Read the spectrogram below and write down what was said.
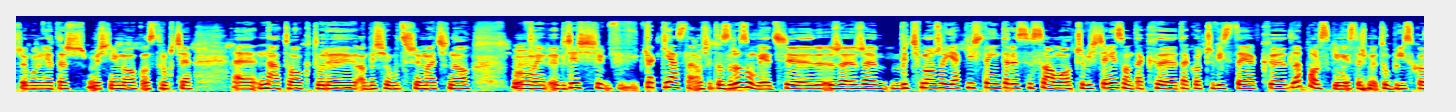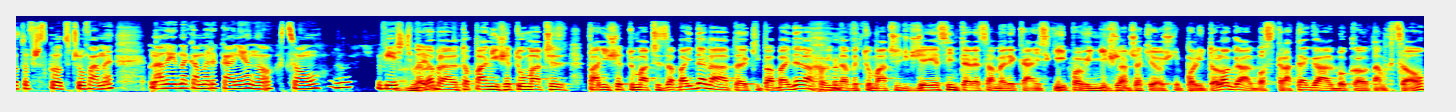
szczególnie też myślimy o konstrukcie e, NATO, który, aby się utrzymać, no mm, gdzieś tak ja staram się to zrozumieć, e, że, że być może jakieś te interesy są. Oczywiście nie są tak, e, tak oczywiste jak dla Polski. My jesteśmy tu blisko, to wszystko odczuwamy, no ale jednak Amerykanie no, chcą wieść No dobra, ale to pani się tłumaczy, pani się tłumaczy za Bidena, a to ekipa Bidena powinna wytłumaczyć, gdzie jest interes amerykański i powinni wziąć jakiegoś politologa albo stratega, albo kogo tam chcą,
